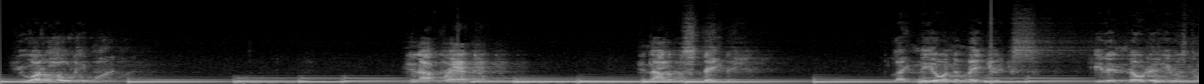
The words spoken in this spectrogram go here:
You are the Holy One. You're not random. You're not a mistake. Like Neo in the Matrix, he didn't know that he was the.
